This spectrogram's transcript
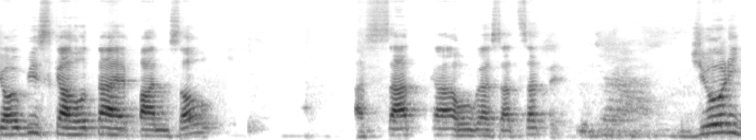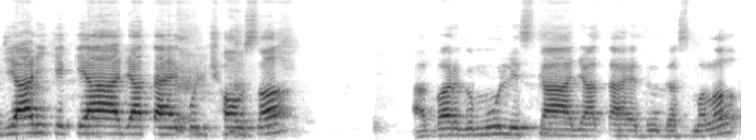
चौबीस का होता है पाँच सौ और सात का होगा सात सात जोड़ी जारी के क्या आ जाता है? कुल छ सौ। अब वर्गमूल इसका आ जाता है दो दशमलव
